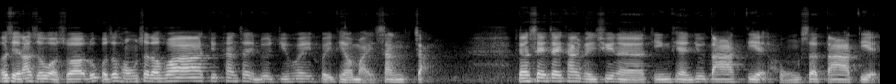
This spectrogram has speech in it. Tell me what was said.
而且那时候我说，如果是红色的话，就看它有没有机会回调买上涨。像现在看回去呢，今天就大跌，红色大跌，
